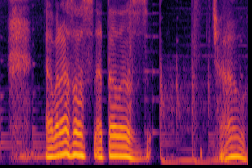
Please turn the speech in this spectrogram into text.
abrazos a todos. Chao.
